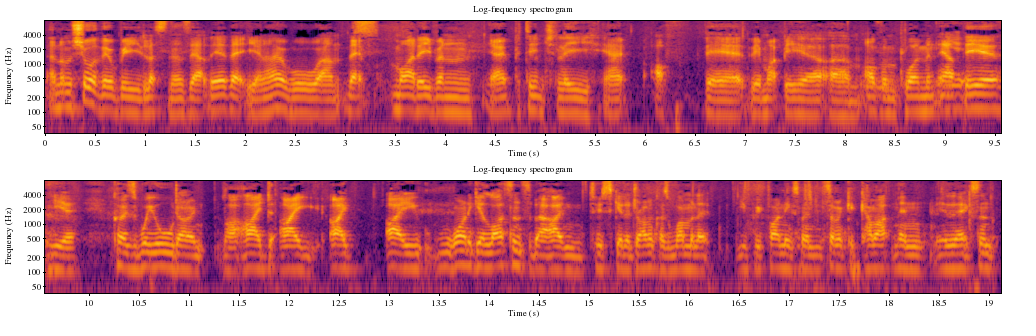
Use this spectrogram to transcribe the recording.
and I'm sure there'll be listeners out there that you know will um, that might even you know potentially you know, off there there might be a, um, of employment out yeah, there. Yeah, because we all don't like. I, d- I, I, I want to get a license, but I'm too scared of driving because one minute you'd be finding something, something could come up and then there's an accident.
